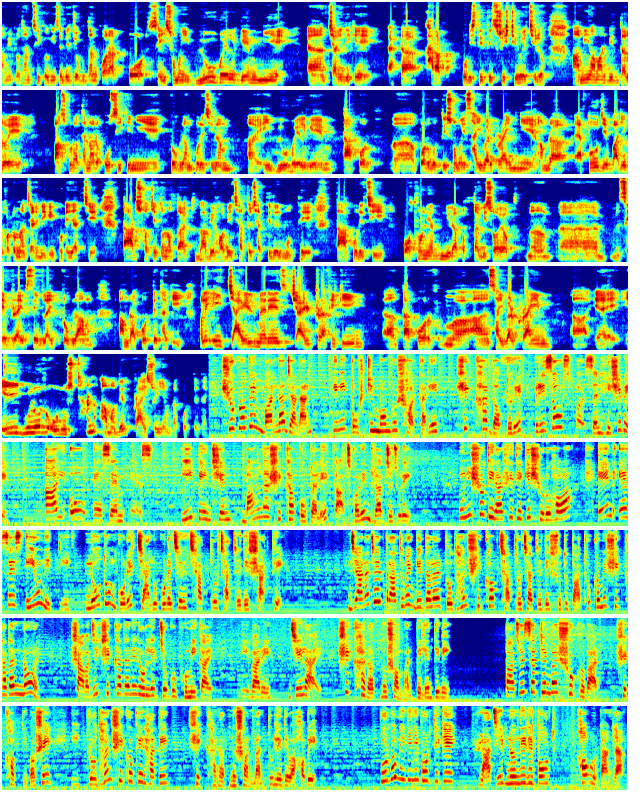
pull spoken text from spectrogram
আমি প্রধান শিক্ষক হিসেবে যোগদান করার পর সেই সময় ব্লু হোয়েল গেম নিয়ে চারিদিকে একটা খারাপ পরিস্থিতির সৃষ্টি হয়েছিল। আমি আমার বিদ্যালয়ে পাঁশকুড়া থানার ওসিকে নিয়ে প্রোগ্রাম করেছিলাম এই ব্লু হোয়েল গেম তারপর পরবর্তী সময়ে সাইবার ক্রাইম নিয়ে আমরা এত যে বাজে ঘটনা চারিদিকে ঘটে যাচ্ছে, তার সচেতনতা কীভাবে হবে ছাত্রছাত্রীদের মধ্যে, তা করেছি। পথ নিরাপত্তা বিষয়ক save drive save life programme আমরা করতে থাকি। ফলে এই চাইল্ড ম্যারেজ চাইল্ড ট্রাফিকিং তারপর সাইবার ক্রাইম এইগুলোর অনুষ্ঠান আমাদের প্রায়শই আমরা করতে থাকি। সুব্রতিম মান্না জানান, তিনি পশ্চিমবঙ্গ সরকারের শিক্ষা দপ্তরের রিসোর্স পার্সন হিসেবে IOSMS e pension Bangla Shiksha পোর্টালে কাজ করেন রাজ্য জুড়ে। উনিশশো তিরাশি থেকে শুরু হওয়া এনএসএস ইউনিটটি নতুন করে চালু করেছেন ছাত্রছাত্রীদের স্বার্থে। জানা যায়, প্রাথমিক বিদ্যালয়ের প্রধান শিক্ষক ছাত্রছাত্রীদের শুধু পাঠ্যক্রমের শিক্ষাদান নয়, সামাজিক শিক্ষাদানের উল্লেখযোগ্য ভূমিকায় এবারে জেলায় শিক্ষারত্ন সম্মান পেলেন তিনি। পাঁচই সেপ্টেম্বর শুক্রবার শিক্ষক দিবসে এই প্রধান শিক্ষকের হাতে শিক্ষারত্ন সম্মান তুলে দেওয়া হবে। পূর্ব মেদিনীপুর থেকে রাজীব নন্দী রিপোর্ট খবর বাংলা।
